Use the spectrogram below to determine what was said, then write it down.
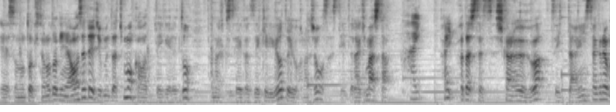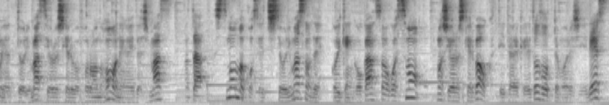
えーその時その時に合わせて自分たちも変わっていけると楽しく生活できるよというお話をさせていただきました。はい。はい、私たち鹿の夫婦は Twitter、Instagram やっております。よろしければフォローの方お願いいたします。また、質問箱を設置しておりますので、ご意見、ご感想、ご質問、もしよろしければ送っていただけるととっても嬉しいです。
